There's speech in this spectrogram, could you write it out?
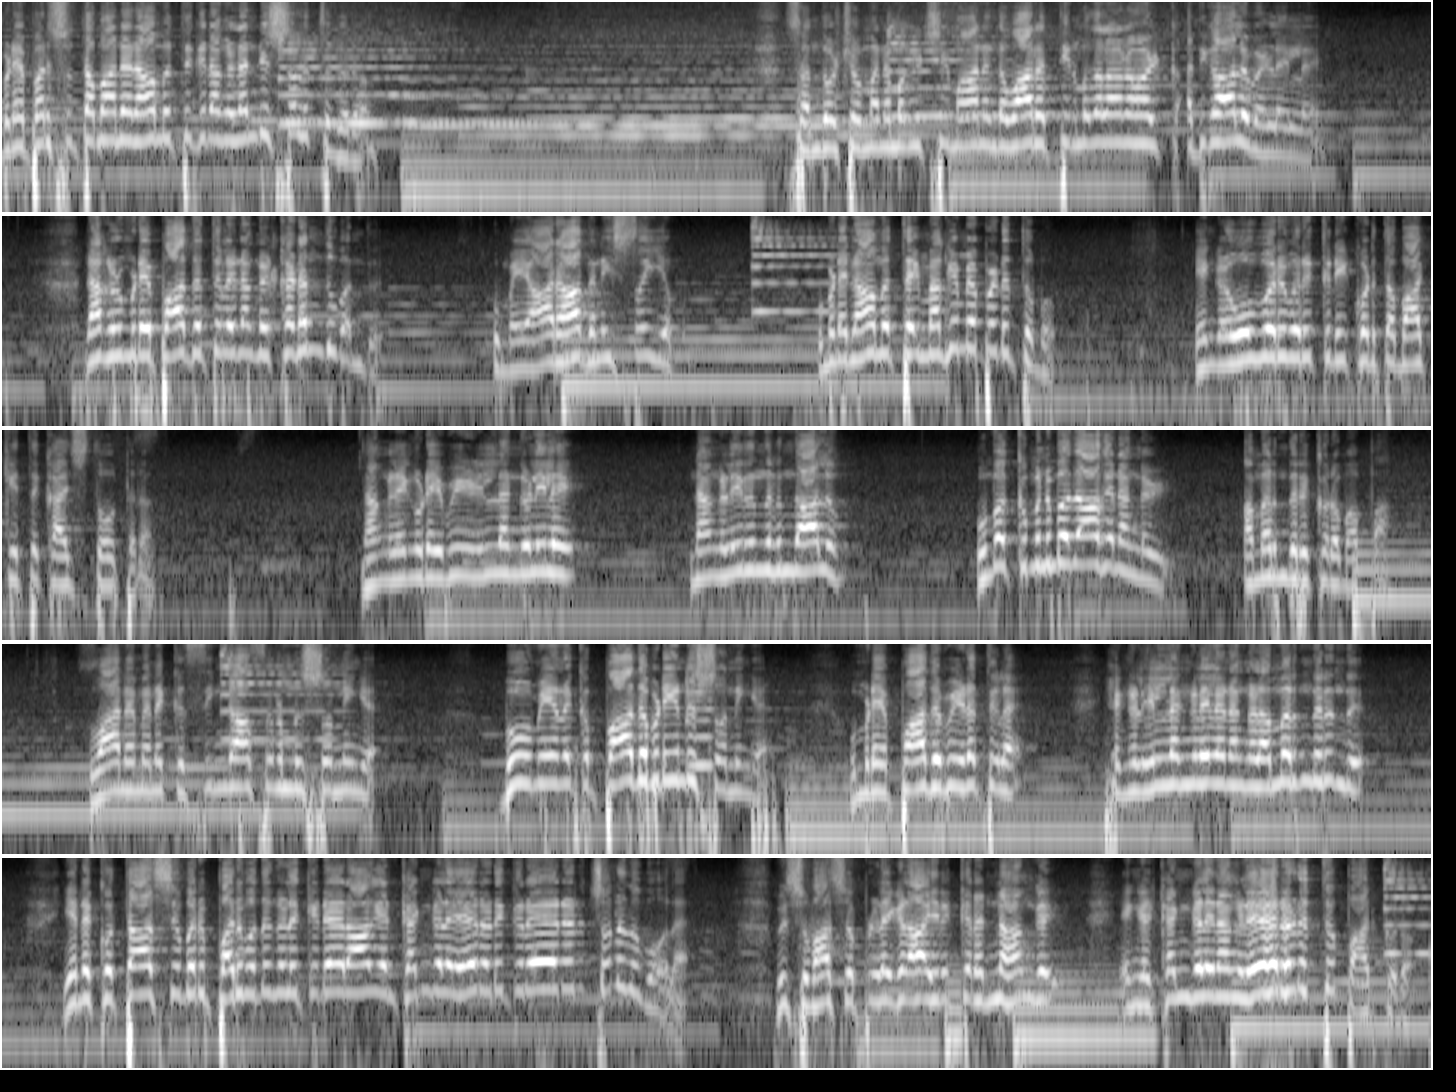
உடைய பரிசுத்தமான நாமத்துக்கு நாங்கள் நன்றி செலுத்துகிறோம். சந்தோஷம் மன மகிழ்ச்சியுமான இந்த வாரத்தின் முதலான நாள் அதிகால வேளையில். நாங்கள் உம்முடைய பாதத்தில் நாங்கள் கடந்து வந்து உம்மை ஆராதனை செய்யும். உம்முடைய நாமத்தை மகிமைப்படுத்துவோம். எங்கள் ஒவ்வொருவருக்கு நீ கொடுத்த பாக்கியத்துக்காய் ஸ்தோத்திரம். நாங்கள் எங்களுடைய வீ- இல்லங்களிலே நாங்கள் இருந்திருந்தாலும் உமக்கு முன்பதாக நாங்கள் அமர்ந்திருக்கிறோம் அப்பா. வானம் எனக்கு சிங்காசனம்னு சொன்னீங்க. பூமி எனக்கு பாதபடி என்று சொன்னீங்க. உம்முடைய பாதபீடத்துல எங்கள் இல்லங்களில நாங்கள் அமர்ந்திருந்து எனக்கு ஒத்தாசை வரும் பருவதங்களுக்கு நேராக என் கண்களை ஏறெடுக்கிறேன் என்று சொன்னது போல விசுவாச பிள்ளைகளாக இருக்கிற நாங்கள் எங்கள் கண்களை நாங்கள் ஏறெடுத்து பார்க்கிறோம்.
